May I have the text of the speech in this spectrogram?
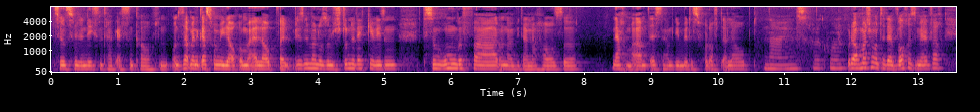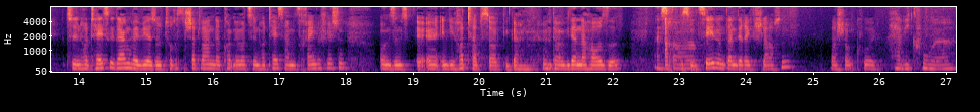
dass wir uns für den nächsten Tag Essen kauften. Und das hat meine Gastfamilie auch immer erlaubt, weil wir sind immer nur so eine Stunde weg gewesen, bisschen rumgefahren und dann wieder nach Hause nach dem Abendessen haben die mir das voll oft erlaubt. Nice, voll cool. Oder auch manchmal unter der Woche sind wir einfach zu den Hotels gegangen, weil wir so eine Touristenstadt waren. Da konnten wir immer zu den Hotels, haben uns reingeschlichen und sind äh, in die Hot Tub Sorg gegangen und dann wieder nach Hause. Also, Acht bis um zehn und dann direkt schlafen. War schon cool. Ja, wie cool.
